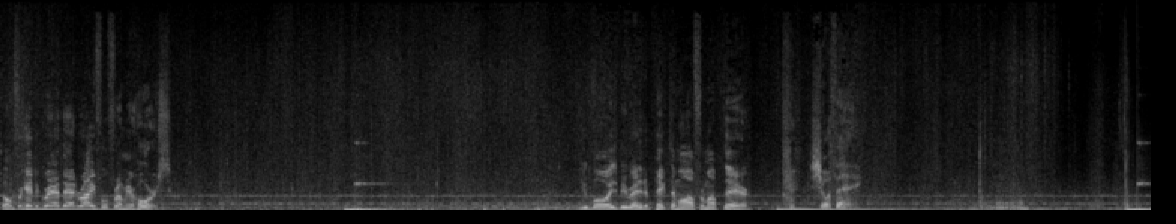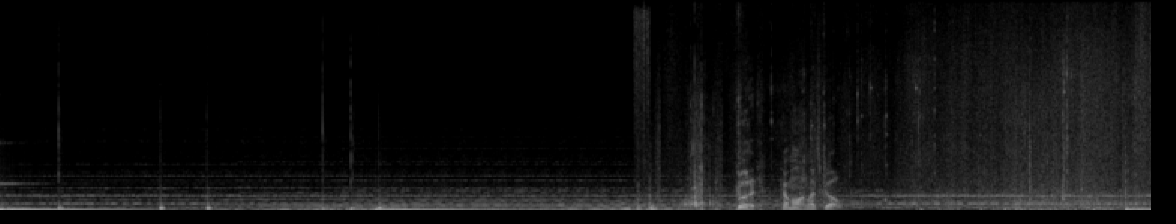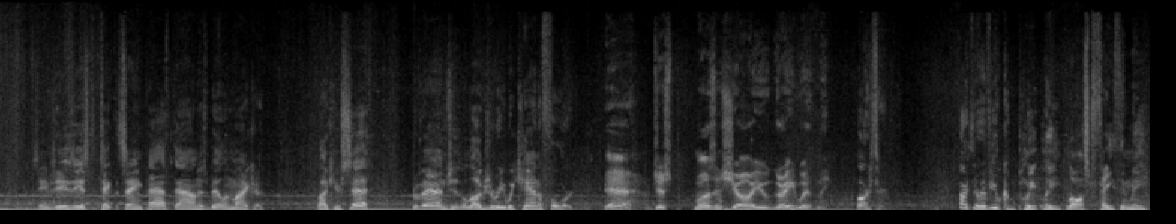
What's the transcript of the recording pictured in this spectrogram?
Don't forget to grab that rifle from your horse. You boys be ready to pick them off from up there. Sure thing. Good. Come on, let's go. Seems easiest to take the same path down as Bill and Micah. Like you said, revenge is a luxury we can't afford. Yeah, just wasn't sure you agreed with me. Arthur. Arthur, have you completely lost faith in me?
